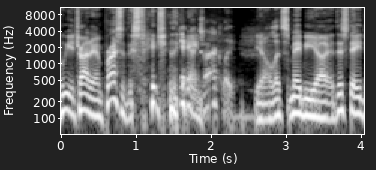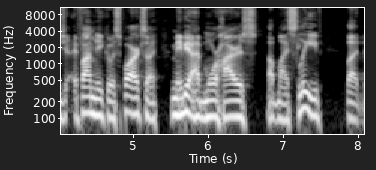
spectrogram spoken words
who are you trying to impress at this stage of the Yeah, game? exactly. you know let's maybe uh, at this stage if i'm neko sparks i maybe i have more hires up my sleeve but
